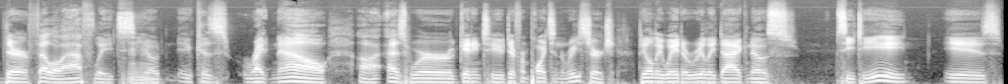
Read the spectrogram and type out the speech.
their fellow athletes you Mhm. know because right now uh, as we're getting to different points in the research the only way to really diagnose cte is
